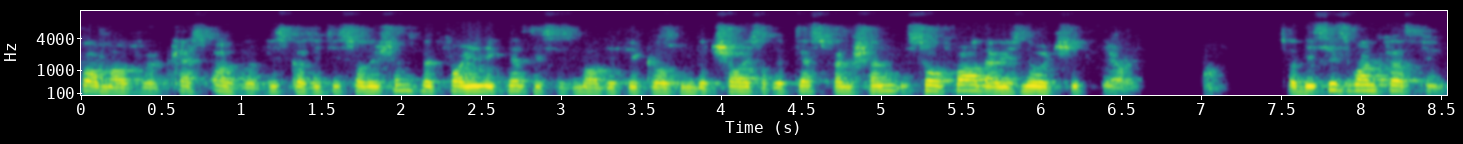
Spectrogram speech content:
form of a class of a viscosity solutions, but for uniqueness, this is more difficult in the choice of the test function. So far, there is no cheap theory. So this is one first thing.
